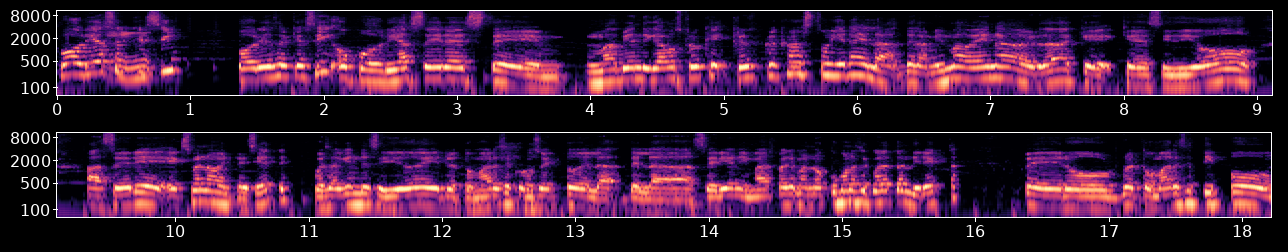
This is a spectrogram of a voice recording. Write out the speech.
Podría ser que sí, podría ser que sí, o podría ser este, más bien, digamos, creo que, creo, que esto viene de la, de la misma vena, ¿verdad? Que, que decidió hacer eh, X-Men 97, pues alguien decidió de retomar ese concepto de la, de la serie animada Spider-Man, no como una secuela tan directa, pero retomar ese tipo,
